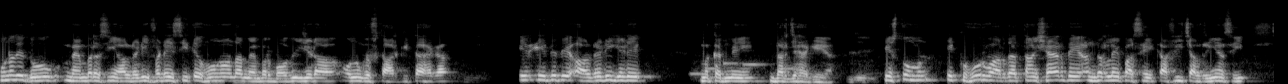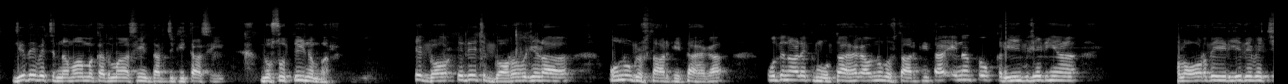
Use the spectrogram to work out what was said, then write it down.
ਉਹਨਾਂ ਦੇ ਦੋ ਮੈਂਬਰ ਅਸੀਂ ਆਲਰੇਡੀ ਫੜੇ ਸੀ ਤੇ ਹੁਣ ਉਹਨਾਂ ਦਾ ਮੈਂਬਰ ਬੌਬੀ ਜਿਹੜਾ ਉਹਨੂੰ ਗ੍ਰਿਫਤਾਰ ਕੀਤਾ ਹੈਗਾ। ਇਹ ਇਹਦੇ ਤੇ ਆਲਰੇਡੀ ਜਿਹੜੇ ਮੁਕੱਦਮੇ ਦਰਜ ਹੈਗੇ ਆ। ਜੀ। ਇਸ ਤੋਂ ਮੁੰ- ਇੱਕ ਹੋਰ ਵਾਰਦਾਤਾਂ ਸ਼ਹਿਰ ਦੇ ਅੰਦਰਲੇ ਪਾਸੇ ਕਾਫੀ ਚੱਲ ਰਹੀਆਂ ਸੀ ਜਿਹਦੇ ਵਿੱਚ ਨਵਾਂ ਮੁਕੱਦਮਾ ਅਸੀਂ ਦਰਜ ਕੀਤਾ ਸੀ 230 ਨੰਬਰ। ਇਹ ਗੌਰ ਇਹਦੇ ਵਿੱਚ ਗੌਰਵ ਜਿਹੜਾ ਉਹਨੂੰ ਗ੍ਰਿਫਤਾਰ ਕੀਤਾ ਹੈਗਾ। ਉਹਦੇ ਨਾਲ ਇੱਕ ਮੋਟਾ ਹੈਗਾ ਉਹਨੂੰ ਗ੍ਰਿਫਤਾਰ ਕੀਤਾ। ਇਹਨਾਂ ਤੋਂ ਕਰੀਬ ਜਿਹੜੀਆਂ ਫਲੋਰ ਦੇ ਏਰੀਏ ਦੇ ਵਿੱਚ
